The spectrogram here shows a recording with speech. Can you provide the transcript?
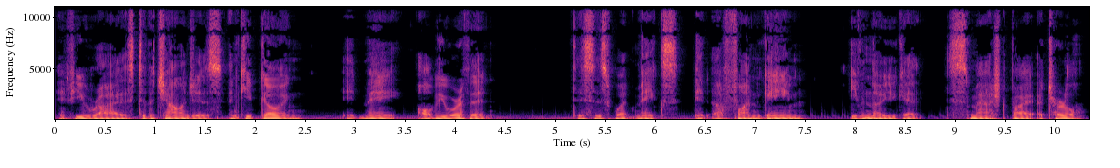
If you rise to the challenges and keep going, it may all be worth it. This is what makes it a fun game, even though you get smashed by a turtle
